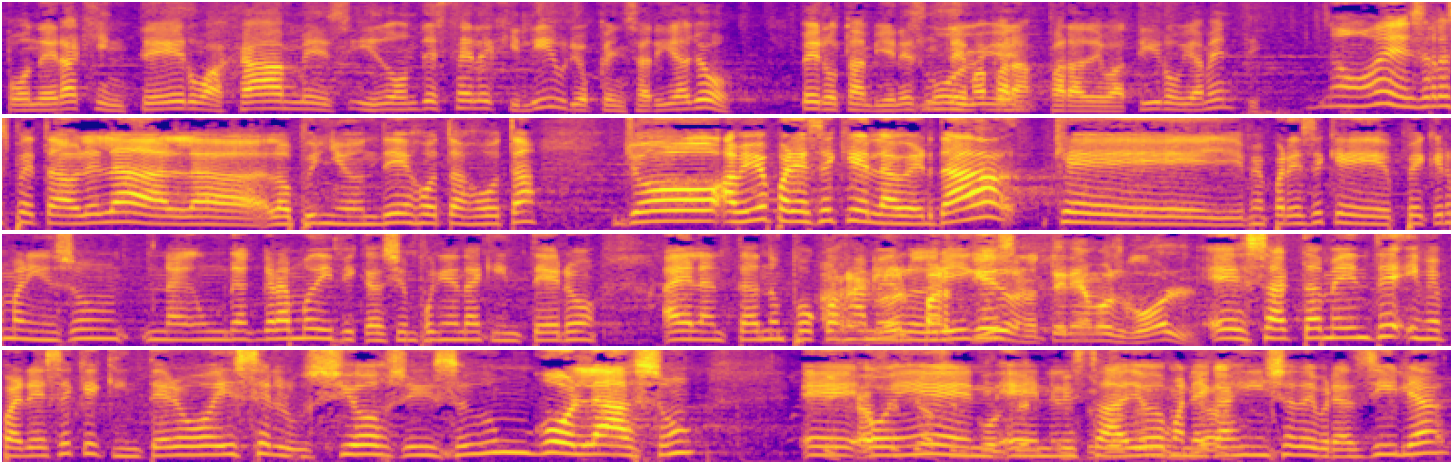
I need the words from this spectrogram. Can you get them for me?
poner a Quintero, a James y dónde está el equilibrio, pensaría yo. Pero también es un Muy tema para, para debatir, obviamente. No, es respetable la, la, la opinión de JJ. Yo, a mí me parece que la verdad que me parece que Peckerman hizo una, una gran modificación poniendo a Quintero, adelantando un poco a Arregló James el Rodríguez. partido, no teníamos gol. Exactamente, y me parece que Quintero hoy se lució, se hizo un golazo eh, hoy en, en el del estadio Mané Mundial. Garrincha de Brasilia.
